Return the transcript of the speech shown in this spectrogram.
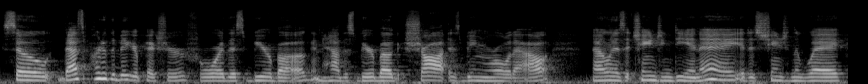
So that's part of the bigger picture for this beer bug and how this beer bug shot is being rolled out. Not only is it changing DNA, it is changing the way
